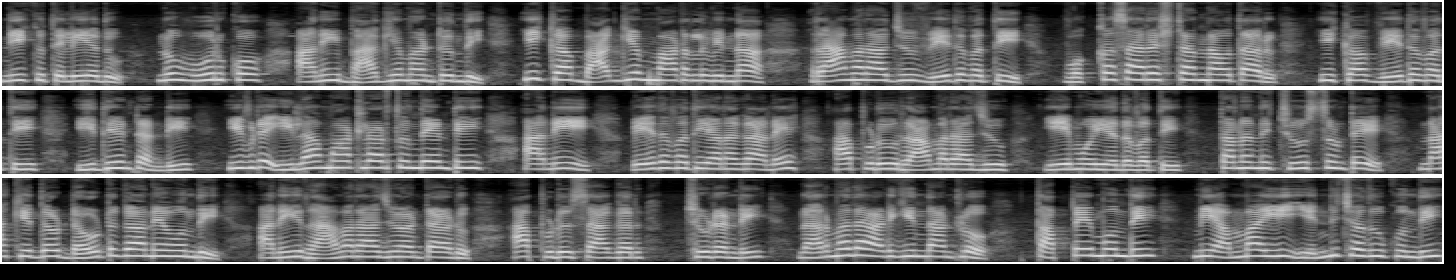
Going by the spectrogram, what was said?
నీకు తెలియదు. నువ్వు ఊరుకో అని భాగ్యం అంటుంది. ఇక భాగ్యం మాటలు విన్న రామరాజు వేదవతి ఒక్కసారి స్టన్ అవుతారు. ఇక వేదవతి ఇదేంటండి? ఈవిడ ఇలా మాట్లాడుతుందేంటి? అని వేదవతి అనగానే అప్పుడు రామరాజు ఏమో వేదవతి తనని చూస్తుంటే నాకేదో డౌట్గానే ఉంది అని రామరాజు అంటాడు. అప్పుడు సాగర్ చూడండి నర్మద అడిగిన దాంట్లో తప్పేముంది? మీ అమ్మాయి ఎన్ని చదువుకుంది?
